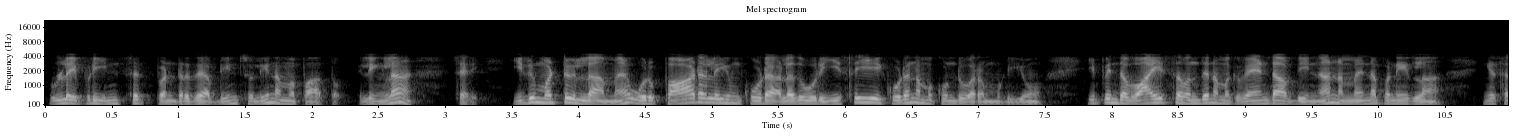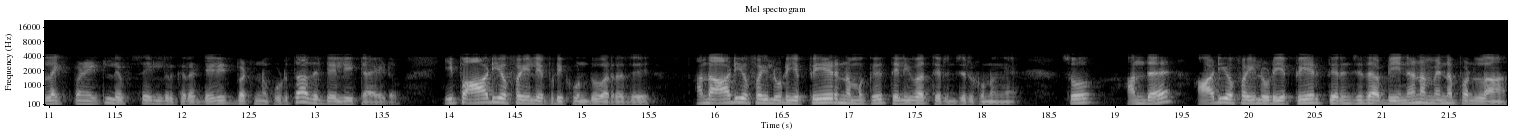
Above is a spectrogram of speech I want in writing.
உள்ள இப்படி இன்சர்ட் பண்றது அப்படின்னு சொல்லி நம்ம பார்த்தோம் இல்லைங்களா? சரி இது மட்டும் இல்லாமல் ஒரு பாடலையும் கூட அல்லது ஒரு இசையை கூட நம்ம கொண்டு வர முடியும். இப்போ இந்த வாய்ஸை வந்து நமக்கு வேண்டாம் அப்படின்னா நம்ம என்ன பண்ணிடலாம்? இங்கே செலக்ட் பண்ணிவிட்டு லெஃப்ட் சைடில் இருக்கிற டெலிட் பட்டனை கொடுத்தா அது டெலிட் ஆகிடும் இப்போ ஆடியோ ஃபைல் எப்படி கொண்டு வர்றது? அந்த ஆடியோ ஃபைலுடைய பேர் நமக்கு தெளிவாக தெரிஞ்சிருக்கணுங்க. ஸோ அந்த ஆடியோ ஃபைலுடைய பேர் தெரிஞ்சது அப்படின்னா நம்ம என்ன பண்ணலாம்?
